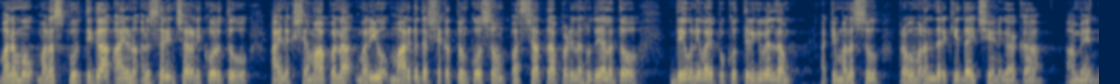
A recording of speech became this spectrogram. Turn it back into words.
మనము మనస్ఫూర్తిగా ఆయనను అనుసరించాలని కోరుతూ ఆయన క్షమాపణ మరియు మార్గదర్శకత్వం కోసం పశ్చాత్తాపడిన హృదయాలతో దేవుని వైపుకు తిరిగి వెళ్దాం. అట్టి మనస్సు ప్రభు మనందరికీ దయచేయనుగాక. ఆమెన్.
